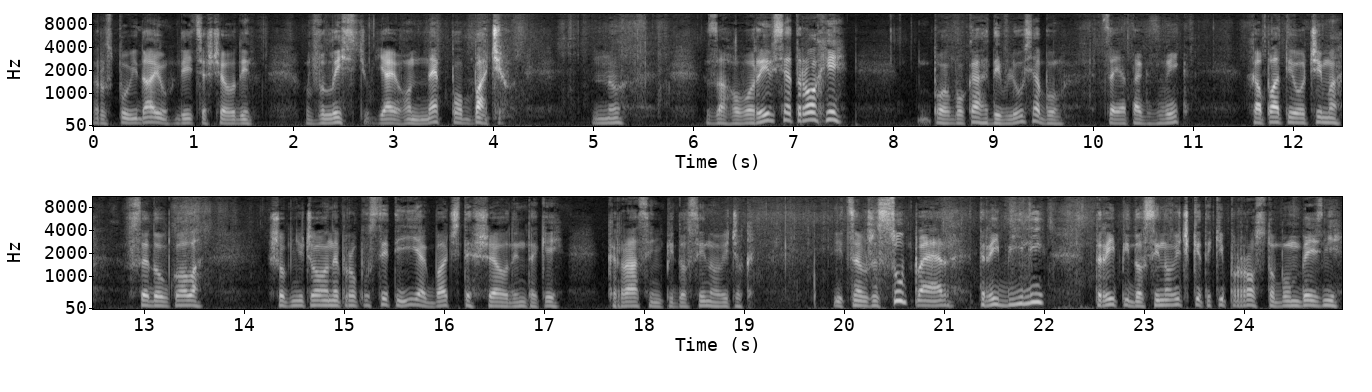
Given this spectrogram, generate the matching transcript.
розповідаю, дивіться ще один в листю. Я його не побачив. Ну, заговорився трохи. По боках дивлюся, бо це я так звик. Хапати очима все довкола, щоб нічого не пропустити. І як бачите, ще один такий красень підосиновичок. І це вже супер. Три білі, три підосиновички, такі просто бомбезні.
